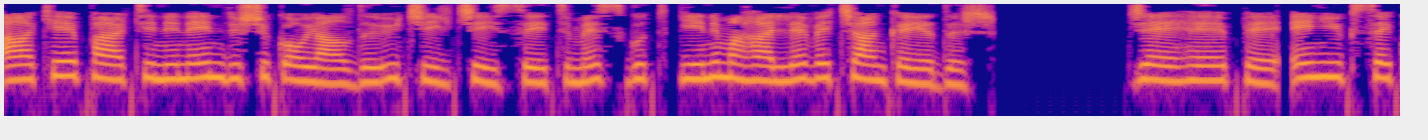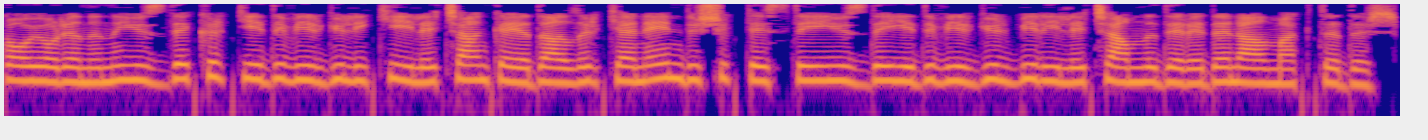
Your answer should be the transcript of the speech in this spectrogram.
AK Parti'nin en düşük oy aldığı 3 ilçe ise Etimesgut, Yeni Mahalle ve Çankaya'dır. CHP, en yüksek oy oranını %47,2 ile Çankaya'da alırken en düşük desteği %7,1 ile Çamlıdere'den almaktadır.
